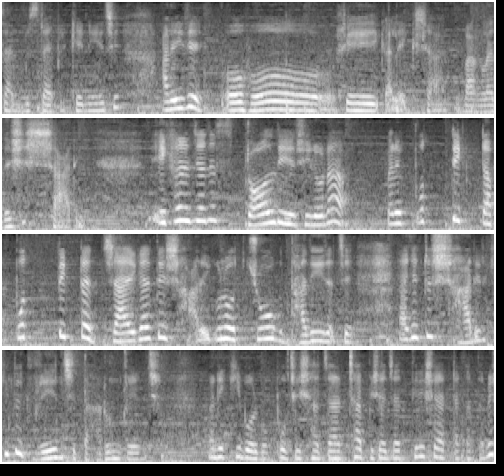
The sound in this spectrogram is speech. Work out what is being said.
স্যান্ডউইচ টাইপের খেয়ে নিয়েছি। আর এই যে, ওহো, সেই কালেকশান, বাংলাদেশের শাড়ি। এখানে যা যা স্টল দিয়েছিল না মানে প্রত্যেকটা প্রত্যেকটা জায়গাতে শাড়িগুলো চোখ ধাঁধিয়ে যাচ্ছে। এক একটা শাড়ির কিন্তু রেঞ্জ দারুণ রেঞ্জ মানে কি বলব, পঁচিশ হাজার, ছাব্বিশ হাজার, তিরিশ হাজার টাকা দামে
